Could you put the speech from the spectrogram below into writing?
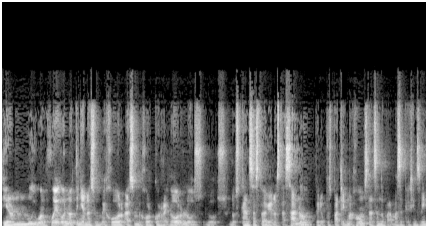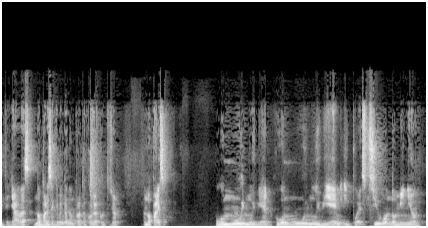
dieron un muy buen juego, no tenían a su mejor, a su mejor corredor, los, los, los, Kansas todavía no está sano, pero pues Patrick Mahomes lanzando para más de 320 yardas, no parece que venga de un protocolo de contusión, no parece. Jugó muy, muy bien, jugó muy, muy bien y pues sí hubo un dominio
